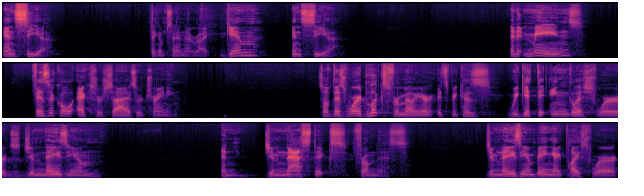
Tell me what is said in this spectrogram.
and sia. I think I'm saying that right. Gim and sia. And it means physical exercise or training. So if this word looks familiar, it's because we get the English words gymnasium and gymnastics from this. Gymnasium being a place where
